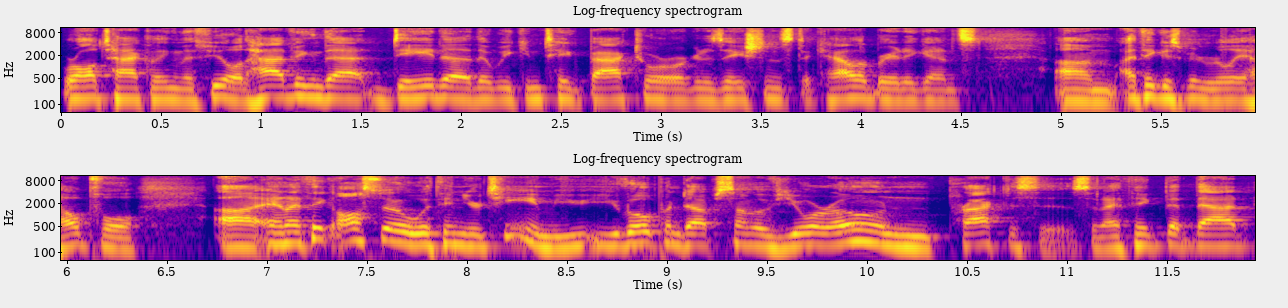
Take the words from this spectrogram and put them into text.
we're all tackling in the field. Having that data that we can take back to our organizations to calibrate against, um, I think has been really helpful. Uh, and I think also within your team, you, you've opened up some of your own practices, and I think that that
